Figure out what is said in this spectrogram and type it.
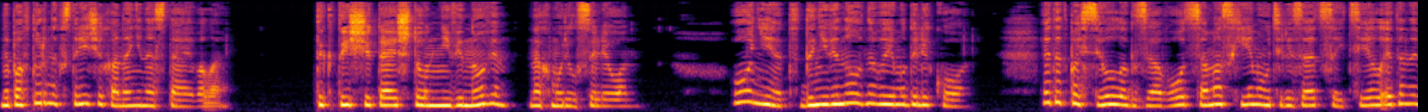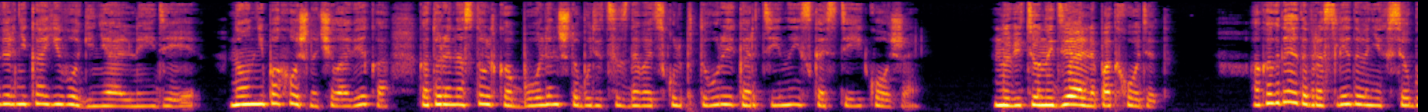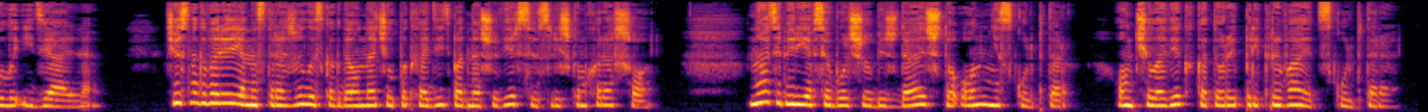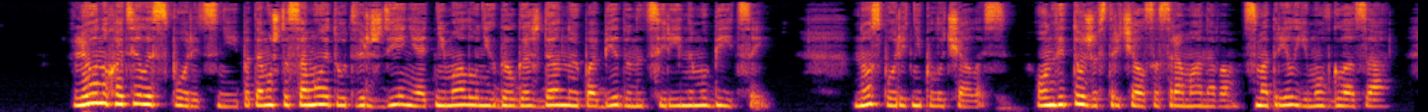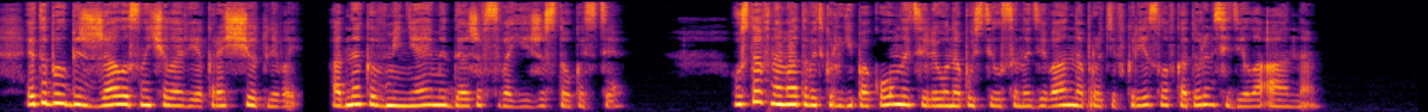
На повторных встречах она не настаивала. «Так ты считаешь, что он невиновен?» – нахмурился Леон. «О нет, до невиновного ему далеко. Этот поселок, завод, сама схема утилизации тел – это наверняка его гениальная идея. Но он не похож на человека, который настолько болен, что будет создавать скульптуры и картины из костей и кожи. Но ведь он идеально подходит. А когда это в расследованиях все было идеально? Честно говоря, я насторожилась, когда он начал подходить под нашу версию слишком хорошо. Но теперь я все больше убеждаюсь, что он не скульптор. Он человек, который прикрывает скульптора. Леону хотелось спорить с ней, потому что само это утверждение отнимало у них долгожданную победу над серийным убийцей. Но спорить не получалось. Он ведь тоже встречался с Романовым, смотрел ему в глаза. Это был безжалостный человек, расчетливый, однако вменяемый даже в своей жестокости. Устав наматывать круги по комнате, Леон опустился на диван напротив кресла, в котором сидела Анна.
